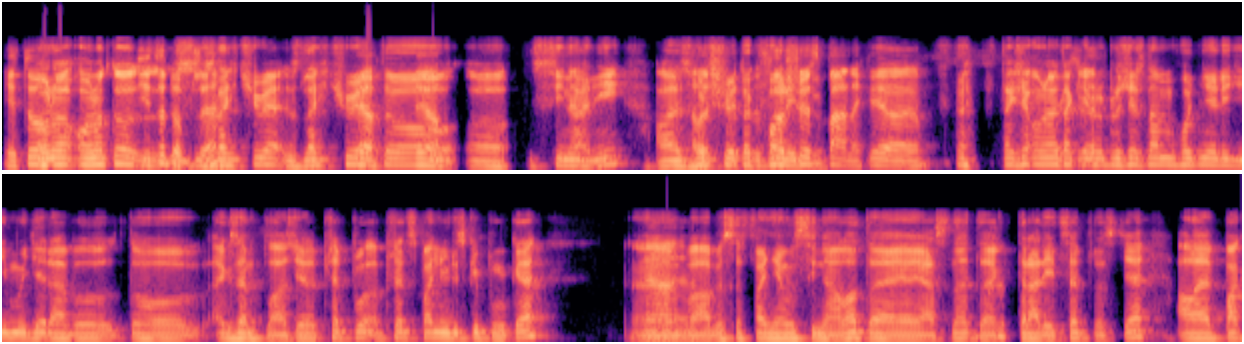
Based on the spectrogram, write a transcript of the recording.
je to, ono, ono to, je to dobře. Zlehčuje, zlehčuje jo, to jo. Uh, sinání, ale zhoršuje ale to kvalitu. Zhoršuje spánek, jo, jo. Takže ono je taky, protože znám hodně lidí, můj děda byl toho exemplář, že před, před spaním vždycky půlke, já, já. aby se fajně usínalo, to je jasné, to je tradice prostě, ale pak,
